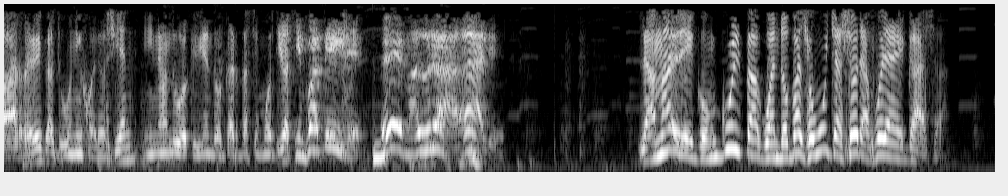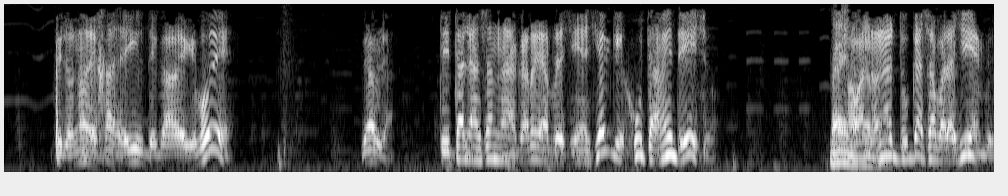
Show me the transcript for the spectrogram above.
Ah, Rebeca tuvo un hijo a los 100 y no anduvo escribiendo cartas emotivas infantiles. ¡Eh, madurá, dale! La madre con culpa cuando paso muchas horas fuera de casa. Pero no dejas de irte cada vez que podés. Laura, te estás lanzando una carrera presidencial que es justamente eso. Bueno, Abandonar tu casa para siempre.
